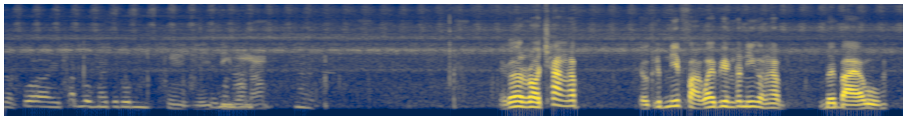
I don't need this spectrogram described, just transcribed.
เรากลัวไอ้พัดลมมาไปโดนนี่นี่ตีลงน้แล้วก็รอช่างครับ เดี๋ยวคลิปนี้ฝากไว้เพียงเท่านี้ก่อนครับ บ๊ายบายครับผมำ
